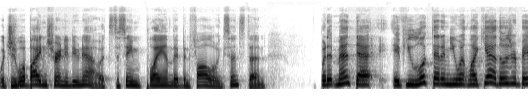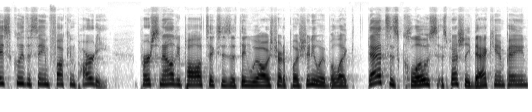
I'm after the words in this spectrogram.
which is what Biden's trying to do now. It's the same plan they've been following since then. But it meant that if you looked at him, you went like, yeah, those are basically the same fucking party. Personality politics is a thing we always try to push anyway, but like that's as close, especially that campaign,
